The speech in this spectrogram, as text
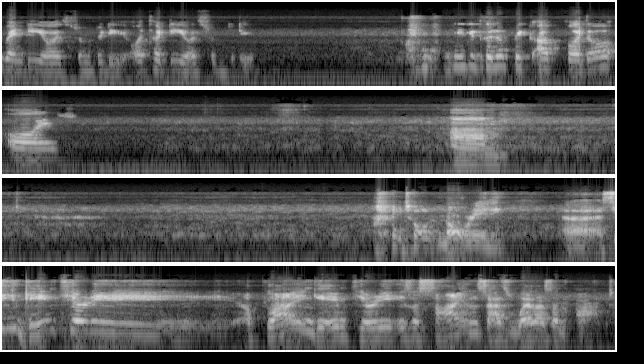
20 years from today or 30 years from today? Do you think it's going to pick up further or Um, I don't know really. Uh, see, game theory, applying game theory is a science as well as an art.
